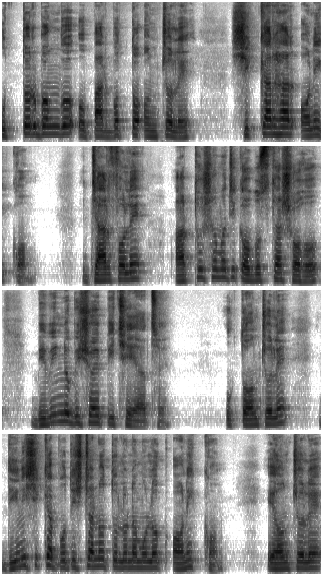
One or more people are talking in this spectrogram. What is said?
উত্তরবঙ্গ ও পার্বত্য অঞ্চলে শিক্ষার হার অনেক কম, যার ফলে আর্থসামাজিক অবস্থা সহ বিভিন্ন বিষয়ে পিছিয়ে আছে। উক্ত অঞ্চলে দিনী শিক্ষা প্রতিষ্ঠানও তুলনামূলক অনেক কম। এ অঞ্চলের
